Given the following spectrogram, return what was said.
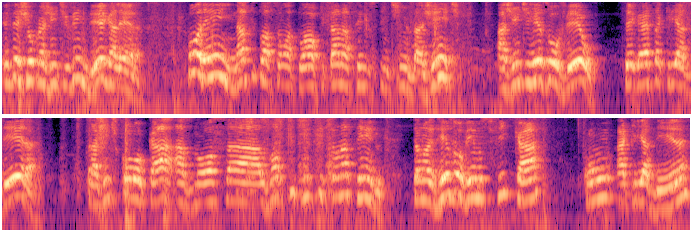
ele deixou pra gente vender, galera. Porém, na situação atual que tá nascendo os pintinhos da gente, a gente resolveu pegar essa criadeira pra gente colocar as nossas, os nossos pintinhos que estão nascendo. Então nós resolvemos ficar com a criadeira,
